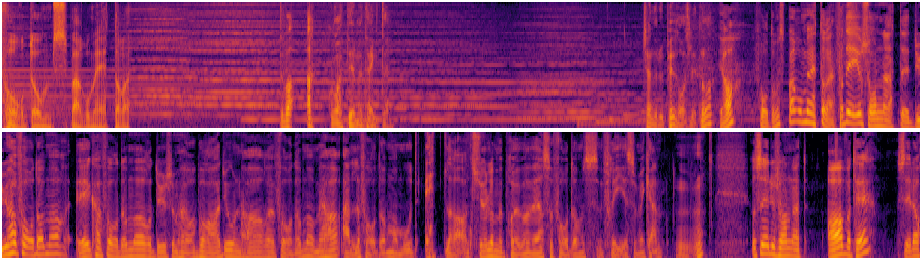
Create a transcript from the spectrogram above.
Fordomsbarometeret. Det var akkurat det vi tenkte. Kjenner du pirre oss litt nå? Ja, fordomsbarometeret. For det er jo sånn at eh, du har fordommer, jeg har fordommer, du som hører på radioen har eh, fordommer. Vi har alle fordommer mot et eller annet, selv om vi prøver å være så fordomsfrie som vi kan. Og så er det jo sånn at av og til så er det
